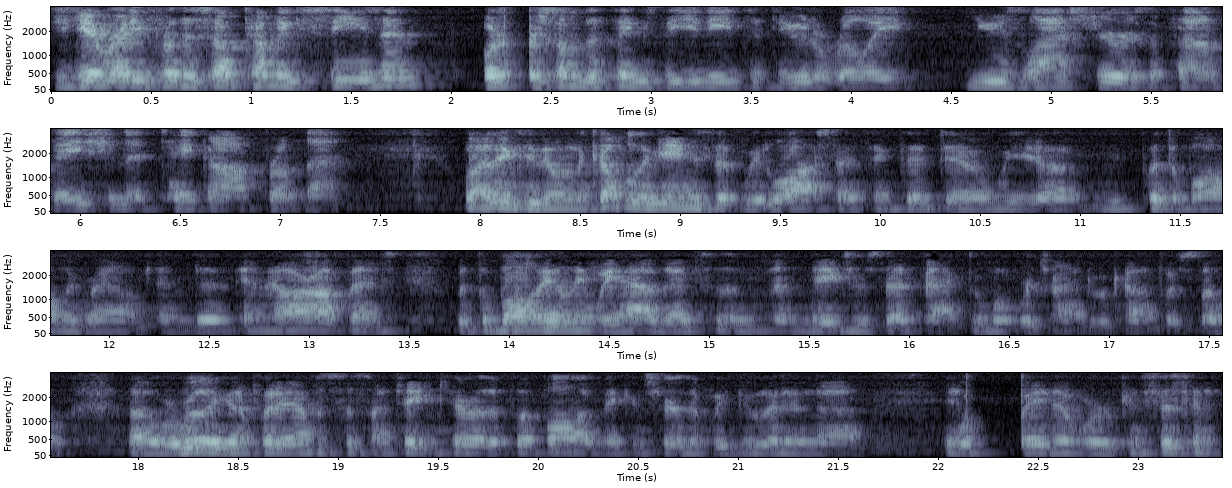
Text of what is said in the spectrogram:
Did you get ready for this upcoming season? What are some of the things that you need to do to really use last year as a foundation and take off from that? Well, I think you know in a couple of the games that we lost, I think that uh, we uh, we put the ball on the ground, and uh, in our offense with the ball handling we have, that's a, a major setback to what we're trying to accomplish. So uh, we're really going to put an emphasis on taking care of the football and making sure that we do it in, uh, in a way that we're consistent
